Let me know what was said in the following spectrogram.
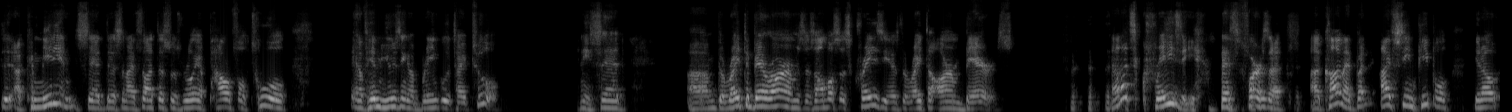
the, a comedian said this, and I thought this was really a powerful tool of him using a brain glue type tool. And he said, um, the right to bear arms is almost as crazy as the right to arm bears. now that's crazy as far as a, a comment, but I've seen people, you know,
